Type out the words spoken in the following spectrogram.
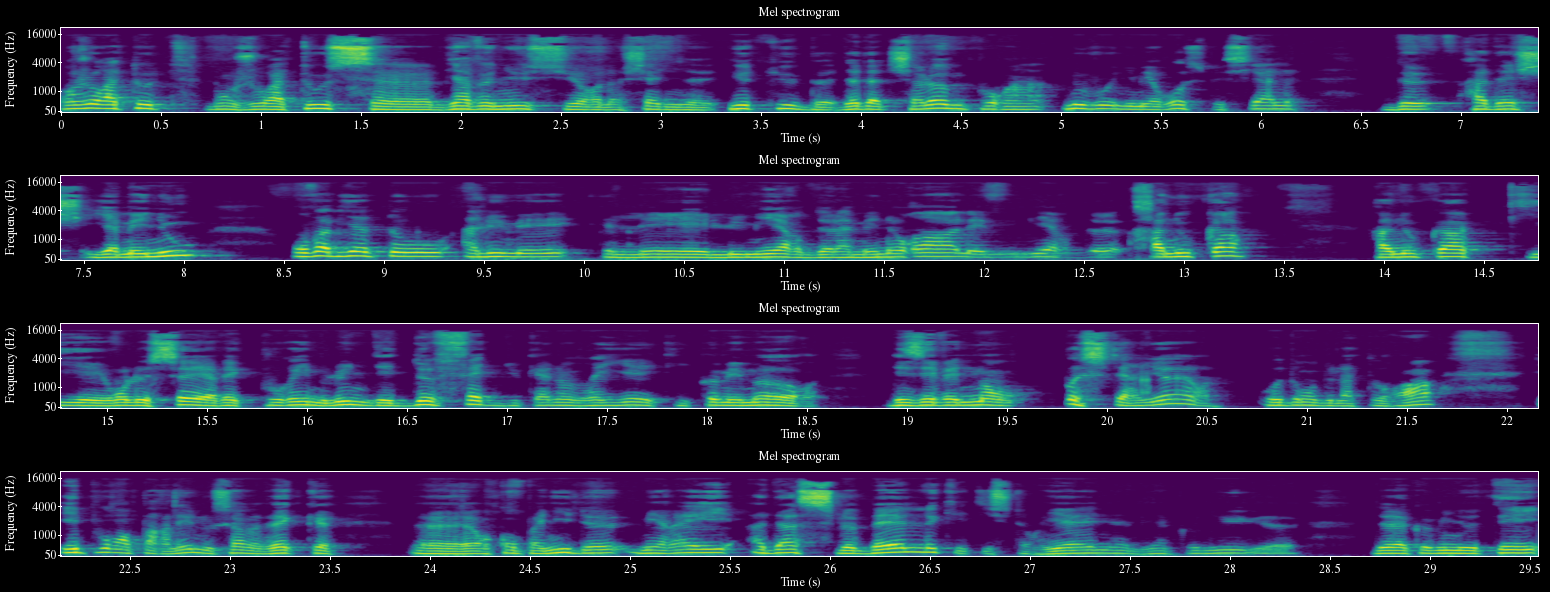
Bonjour à toutes, bonjour à tous, euh, bienvenue sur la chaîne YouTube d'Adat Shalom pour un nouveau numéro spécial de Hadesh Yamenu. On va bientôt allumer les lumières de la Menorah, les lumières de Hanouka. Hanouka qui est, on le sait, avec Purim, l'une des deux fêtes du calendrier qui commémore des événements postérieurs au don de la Torah. Et pour en parler, nous sommes avec, euh, en compagnie de Mireille Hadas-Lebel, qui est historienne, bien connue euh, de la communauté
